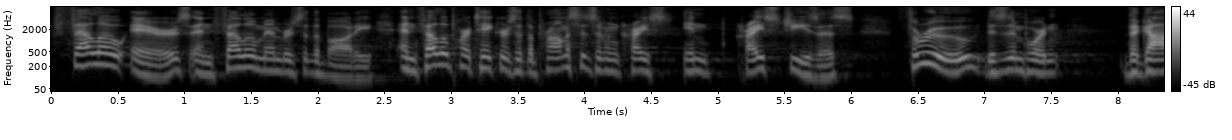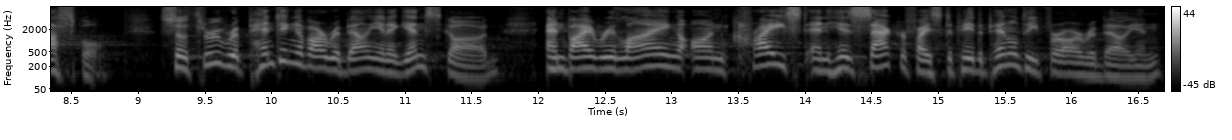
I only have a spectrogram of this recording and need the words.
fellow heirs and fellow members of the body and fellow partakers of the promises of in Christ, in Christ Jesus through, this is important, the gospel. So, through repenting of our rebellion against God and by relying on Christ and his sacrifice to pay the penalty for our rebellion,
